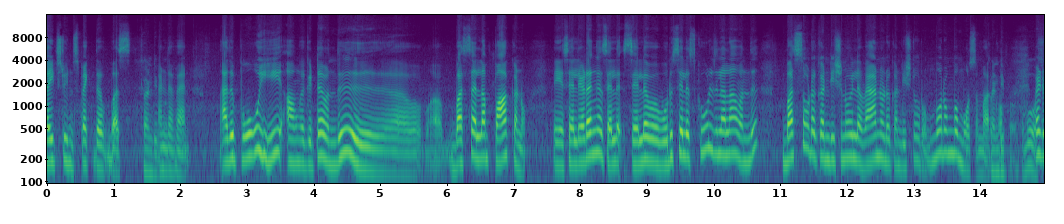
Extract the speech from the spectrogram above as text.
rights to inspect the bus. And the van அது போய் அவங்கக்கிட்ட வந்து பஸ் எல்லாம் பார்க்கணும். சில இடங்க சில சில ஒரு சில ஸ்கூல்ஸ்லலாம் வந்து பஸ்ஸோட கண்டிஷனோ இல்லை வேனோட கண்டிஷனோ ரொம்ப ரொம்ப மோசமாக இருக்கும். பட்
